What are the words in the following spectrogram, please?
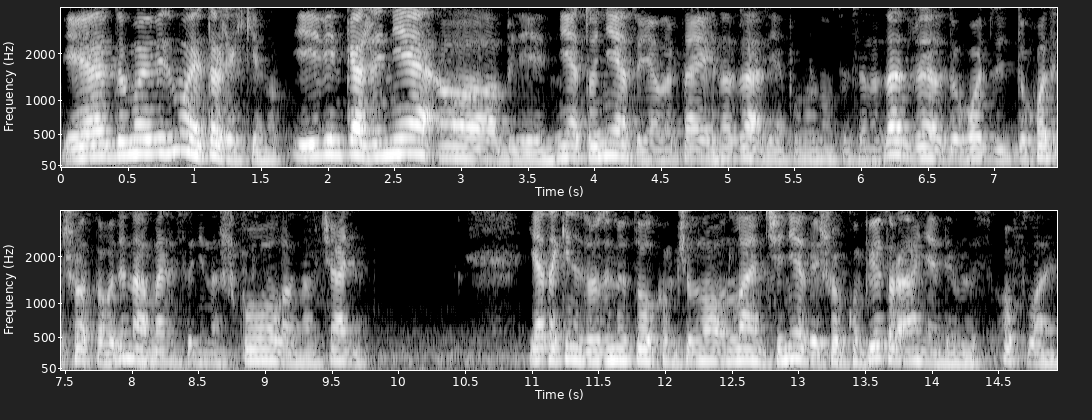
Я думаю, візьму, я теж їх кину. І він каже: ні, о, блін, ні, то ні, то я вертаю їх назад. Я повернув це все назад. Вже доходить, доходить 6 година, а в мене сьогодні на школа, навчання. Я так і не зрозумів толком, чи воно онлайн чи ні. Зайшов в комп'ютер, а ні, дивлюсь, офлайн.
